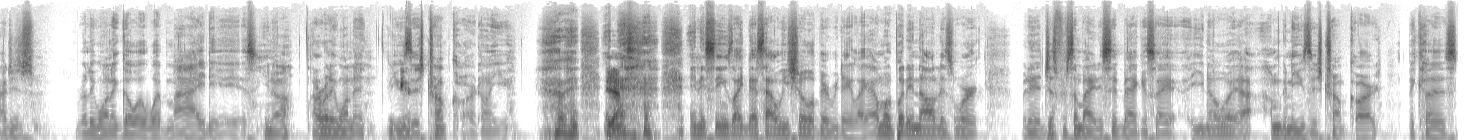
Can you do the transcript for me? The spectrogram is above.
I just really want to go with what my idea is. You know, I really want to use this trump card on you. and, Yeah. and it seems like that's how we show up every day. Like I'm gonna put in all this work, but then just for somebody to sit back and say, you know what, I, I'm gonna use this trump card because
